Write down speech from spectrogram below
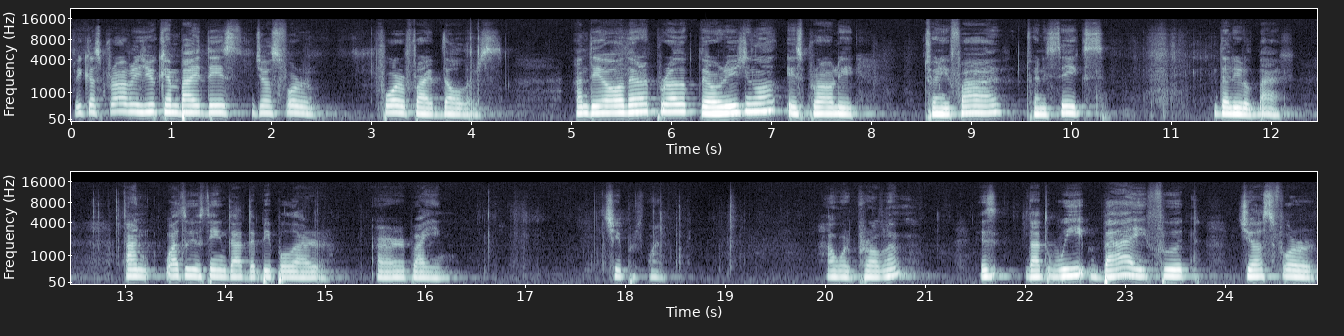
Because probably you can buy this just for four or five dollars. And the other product, the original, is probably 25, 26, the little bag. And what do you think that the people are, are buying? Cheapest one. Our problem is that we buy food just for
